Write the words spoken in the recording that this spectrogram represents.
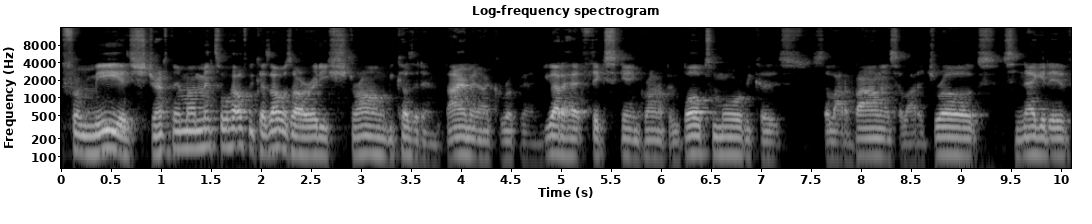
for me, it strengthened my mental health because I was already strong because of the environment I grew up in. You got to have thick skin growing up in Baltimore because it's a lot of violence, a lot of drugs, it's negative.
